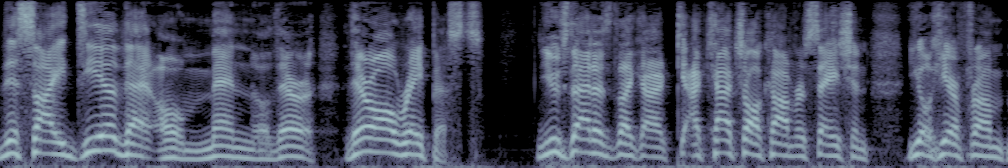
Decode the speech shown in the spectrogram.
This idea that oh men oh, they're they're all rapists. Use that as like a, a catch-all conversation you'll hear from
